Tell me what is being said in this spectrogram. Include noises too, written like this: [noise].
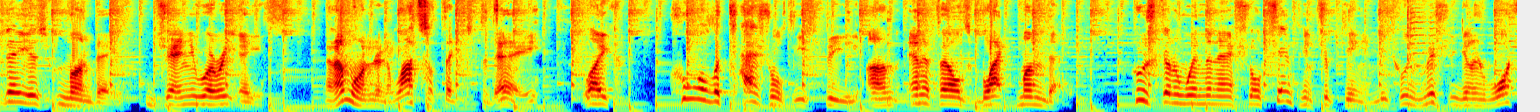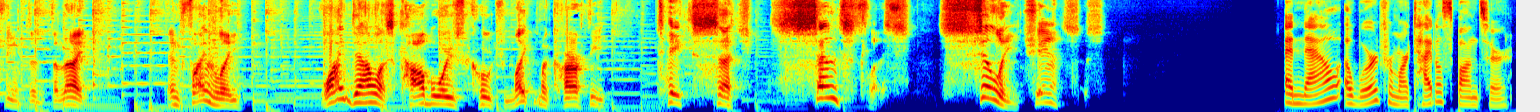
Today is Monday, January 8th, and I'm wondering lots of things today, like who will the casualties be on NFL's Black Monday? Who's going to win the national championship game between Michigan and Washington tonight? And finally, why Dallas Cowboys coach Mike McCarthy takes such senseless, silly chances. And now, a word from our title sponsor.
